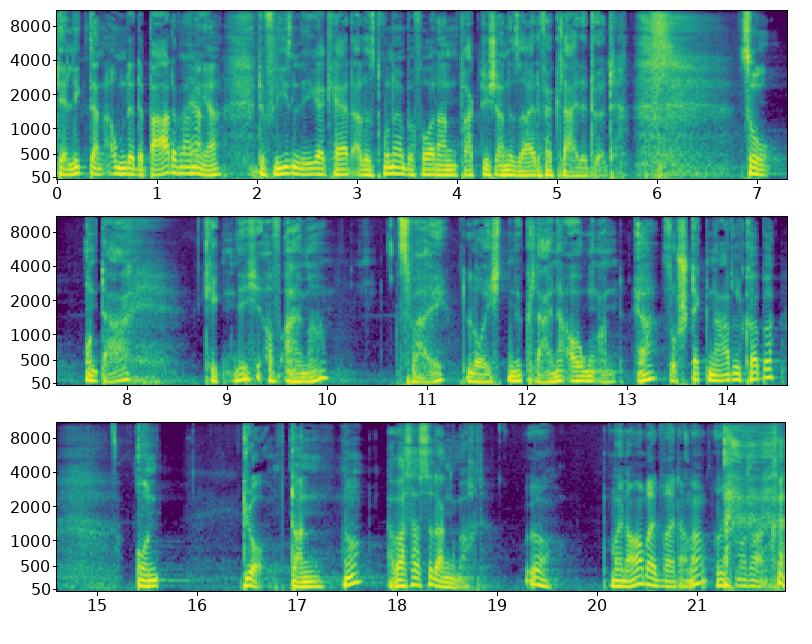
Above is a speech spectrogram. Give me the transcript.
der liegt dann unter der Badewanne, ja. ja. Der Fliesenleger kehrt alles drunter, bevor dann praktisch an der Seite verkleidet wird. So, und da kicken dich auf einmal zwei leuchtende kleine Augen an. Ja, so Stecknadelköpfe. Und ja, dann, ne? Was hast du dann gemacht? Ja, meine Arbeit weiter, ne? Würde ich mal sagen.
